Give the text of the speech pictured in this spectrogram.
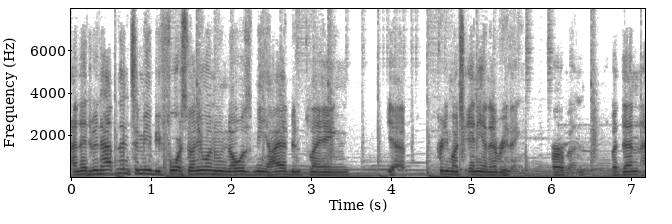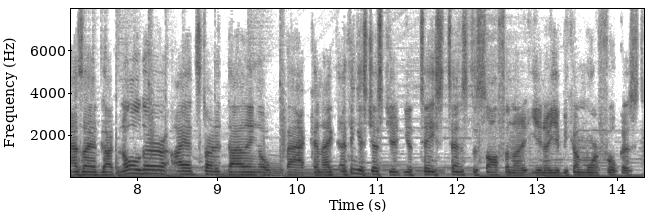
and it had been happening to me before, so anyone who knows me, I had been playing, yeah, pretty much any and everything urban. But then as I had gotten older, I had started dialing back. And I, I think it's just your, your taste tends to soften or, you know, you become more focused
